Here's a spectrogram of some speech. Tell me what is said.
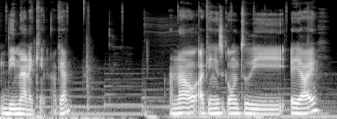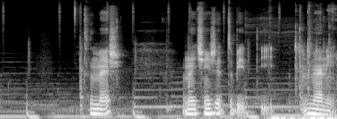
the mannequin okay and now I can just go into the AI to the mesh and then change it to be the Manny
